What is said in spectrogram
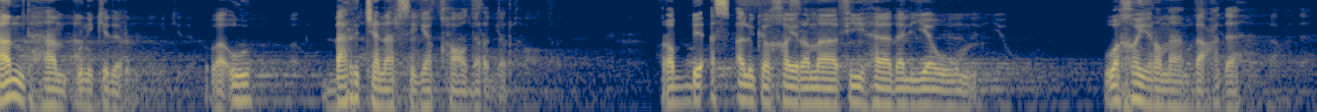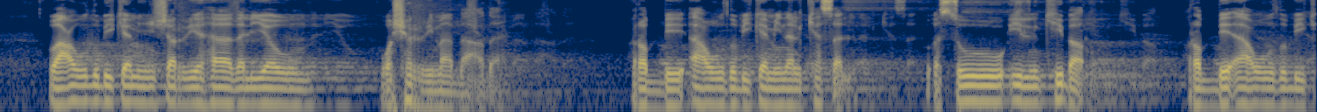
hamd ham unikidir va u barcha narsaga qodirdir robbi as'aluka khayra ma fi hadha al-yawm va khayra ma ba'dahu وأعوذ بك من شر هذا اليوم وشر ما بعده ربي أعوذ بك من الكسل وسوء الكبر رب أعوذ بك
